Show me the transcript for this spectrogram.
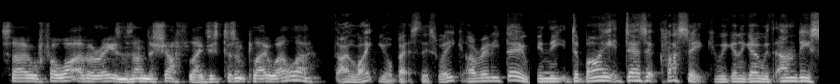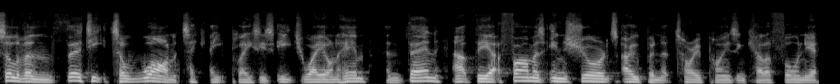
So for whatever reasons, Xander Schauffele just doesn't play well there. I like your bets this week. I really do. In the Dubai Desert Classic, we're going to go with Andy Sullivan, 30 to 1. Take eight places each way on him. And then at the uh, Farmers Insurance Open at Torrey Pines in California,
